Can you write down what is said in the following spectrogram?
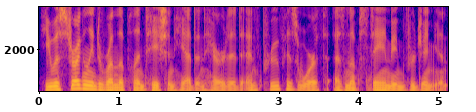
He was struggling to run the plantation he had inherited and prove his worth as an upstanding Virginian.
